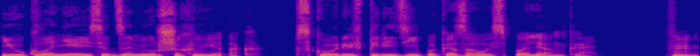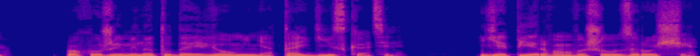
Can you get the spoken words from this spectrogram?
и уклоняясь от замерзших веток. Вскоре впереди показалась полянка. Хм, похоже, именно туда и вел меня тайги-искатель. Я первым вышел из рощи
